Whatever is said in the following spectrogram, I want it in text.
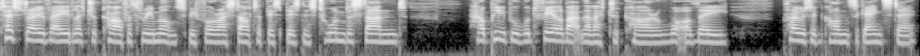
test drove a electric car for three months before I started this business to understand how people would feel about an electric car and what are the pros and cons against it.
